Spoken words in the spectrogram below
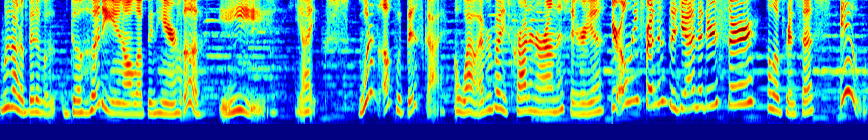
We got a bit of a the hoodie and all up in here. Ugh. Eee. Yikes. What is up with this guy? Oh wow, everybody's crowding around this area. Your only friend is the janitor, sir? Hello, princess. Ew,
